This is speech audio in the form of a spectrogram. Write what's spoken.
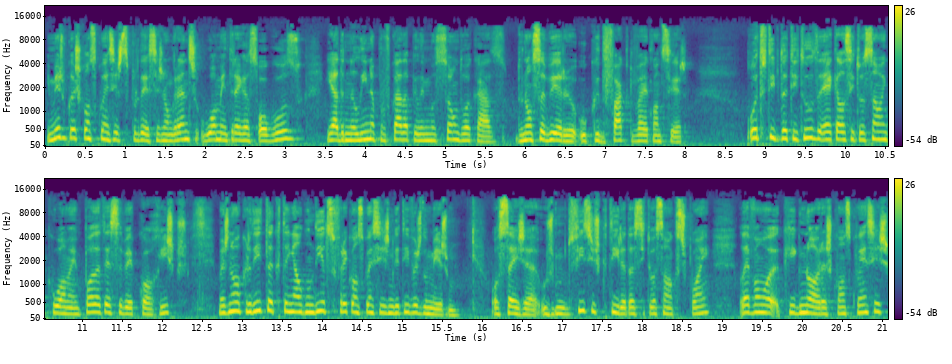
E mesmo que as consequências de se perder sejam grandes, o homem entrega-se ao gozo e à adrenalina provocada pela emoção do acaso, do não saber o que de facto vai acontecer. Outro tipo de atitude é aquela situação em que o homem pode até saber que corre riscos, mas não acredita que tenha algum dia de sofrer consequências negativas do mesmo. Ou seja, os benefícios que tira da situação a que se expõe levam a que ignore as consequências,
